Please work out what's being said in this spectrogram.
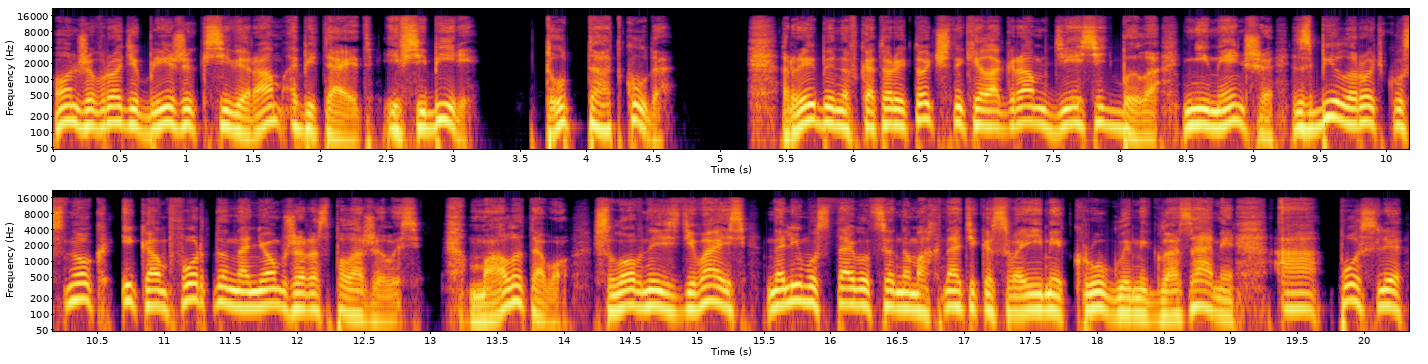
Он же вроде ближе к северам обитает и в Сибири. Тут-то откуда? Рыбина, в которой точно килограмм десять было, не меньше, сбила Родьку с ног и комфортно на нем же расположилась. Мало того, словно издеваясь, Налим уставился на Мохнатика своими круглыми глазами, а после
